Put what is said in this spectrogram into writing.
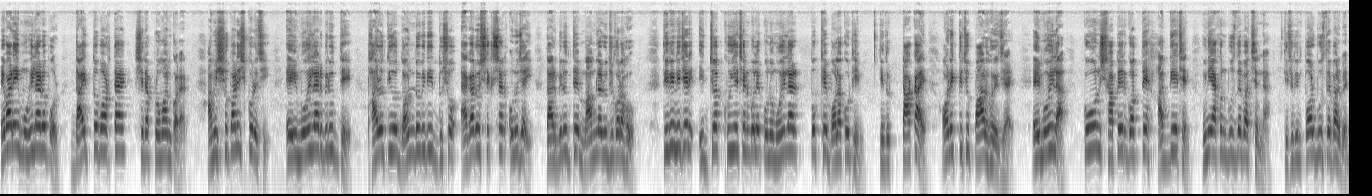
এবার এই মহিলার ওপর দায়িত্ব বর্তায় সেটা প্রমাণ করার। আমি সুপারিশ করেছি, এই মহিলার বিরুদ্ধে ভারতীয় দণ্ডবিধির দুশো এগারো সেকশন অনুযায়ী তার বিরুদ্ধে মামলা রুজু করা হোক। তিনি নিজের ইজ্জত খুইয়েছেন বলে কোনো মহিলার পক্ষে বলা কঠিন। কিন্তু টাকায় অনেক কিছু পার হয়ে যায়। এই মহিলা কোন সাপের গর্তে হাত দিয়েছেন উনি এখন বুঝতে পারছেন না। কিছুদিন পর বুঝতে পারবেন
